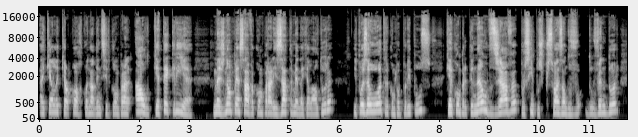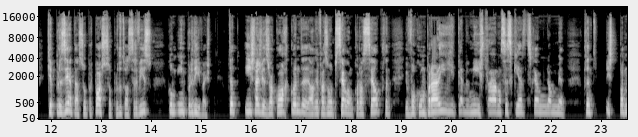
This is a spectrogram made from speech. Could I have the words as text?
aquela que ocorre quando alguém decide comprar algo que até queria, mas não pensava comprar exatamente naquela altura, e depois a outra compra por impulso, que é a compra que não desejava, por simples persuasão do, do vendedor, que apresenta a sua proposta, o seu produto ou serviço, como imperdíveis. Portanto, isto às vezes ocorre quando alguém faz um upsell ou um cross-sell, portanto, eu vou comprar e quero-me isto, ah, não sei se quer, se quer no melhor momento. Portanto, isto pode,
